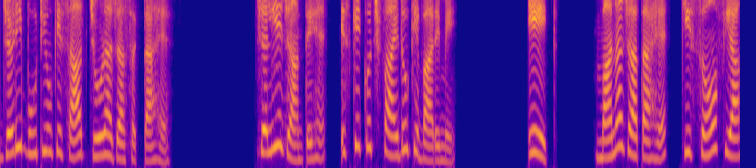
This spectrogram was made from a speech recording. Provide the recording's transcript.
जड़ी बूटियों के साथ जोड़ा जा सकता है। चलिए जानते हैं इसके कुछ फायदों के बारे में। एक, माना जाता है कि सौंफ या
